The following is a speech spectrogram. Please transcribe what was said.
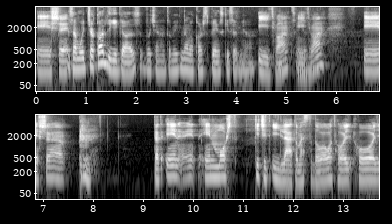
És, Ez amúgy csak addig igaz, bocsánat, amíg nem akarsz pénzt kiszedni. A... Így van, hát, így van. És tehát én, én, én most kicsit így látom ezt a dolgot, hogy, hogy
